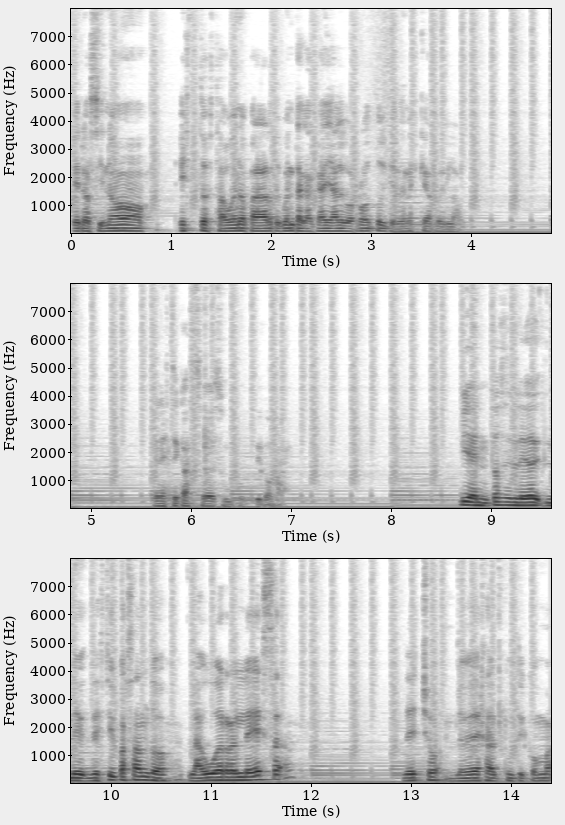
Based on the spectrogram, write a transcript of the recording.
Pero si no, esto está bueno para darte cuenta que acá hay algo roto y que tenés que arreglar. En este caso es un puntico más. Bien, entonces le, estoy pasando la URL esa. De hecho, le voy a dejar el punto y coma.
